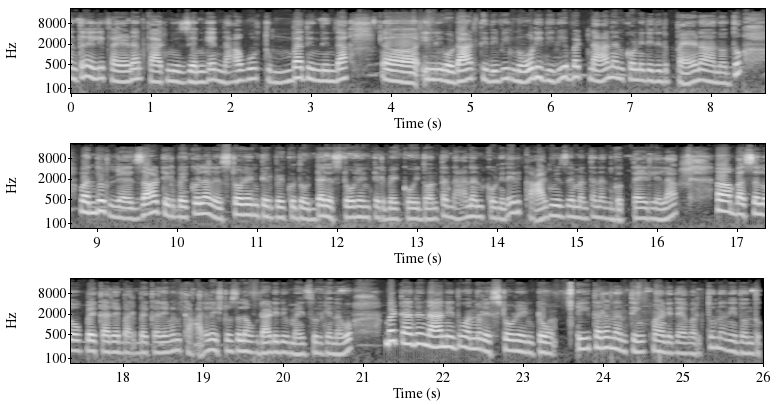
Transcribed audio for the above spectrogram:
ನಂತರ ಇಲ್ಲಿ ಪಯಣ ಕಾರ್ ಮ್ಯೂಸಿಯಮ್ಗೆ ನಾವು ತುಂಬ ದಿನದಿಂದ ಇಲ್ಲಿ ಓಡಾಡ್ತಿದ್ದೀವಿ, ನೋಡಿದ್ದೀವಿ. ಬಟ್ ನಾನು ಅಂದ್ಕೊಂಡಿದ್ದೀನಿ ಇದು ಪಯಣ ಅನ್ನೋದು ಒಂದು ರೆಸಾರ್ಟ್ ಇರಬೇಕು, ಇಲ್ಲ ರೆಸ್ಟೋರೆಂಟ್ ಇರಬೇಕು, ದೊಡ್ಡ ರೆಸ್ಟೋರೆಂಟ್ ಇರಬೇಕು ಇದು ಅಂತ ನಾನು ಅಂದ್ಕೊಂಡಿದ್ದೆ ಇದು ಕಾರ್ ಮ್ಯೂಸಿಯಂ ಅಂತ ನನಗೆ ಗೊತ್ತೇ ಇರಲಿಲ್ಲ. ಬಸ್ಸಲ್ಲಿ ಹೋಗ್ಬೇಕಾದ್ರೆ, ಬರಬೇಕಾದ್ರೆ ಇವನ್ ಕಾರಲ್ಲಿ ಎಷ್ಟೋ ಸಲ ಓಡಾಡಿದ್ದೀವಿ. ಮೈಸೂರಿಗೆ ನಾವು. ಬಟ್ ಆದರೆ ನಾನಿದು ಒಂದು ರೆಸ್ಟೋರೆಂಟು ಈ ಥರ ನಾನು ಥಿಂಕ್ ಮಾಡಿದ್ದೆ ಹೊರತು ನಾನು ಇದೊಂದು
